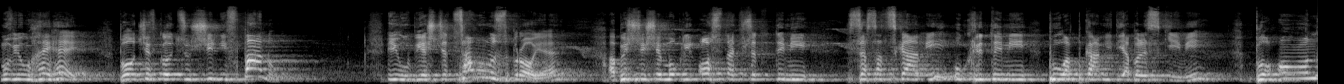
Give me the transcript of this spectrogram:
mówił: hej, hej, bądźcie w końcu silni w Panu i ubierzcie całą zbroję, abyście się mogli ostać przed tymi zasadzkami, ukrytymi pułapkami diabelskimi, bo On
